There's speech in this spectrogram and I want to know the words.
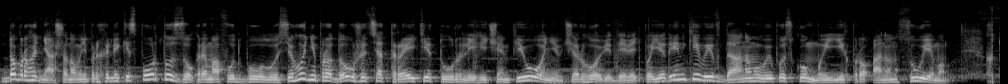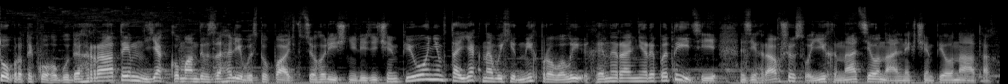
Доброго дня, шановні прихильники спорту, зокрема футболу. Сьогодні продовжиться третій тур Ліги Чемпіонів. Чергові 9 поєдинків, і в даному випуску ми їх проанонсуємо. Хто проти кого буде грати, як команди взагалі виступають в цьогорічній лізі чемпіонів, та як на вихідних провели генеральні репетиції, зігравши в своїх національних чемпіонатах.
